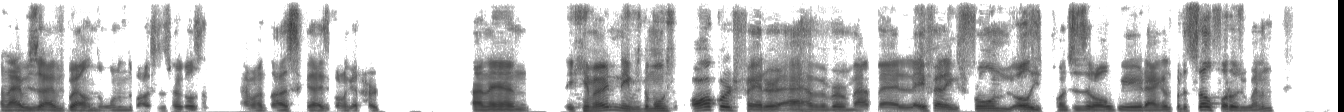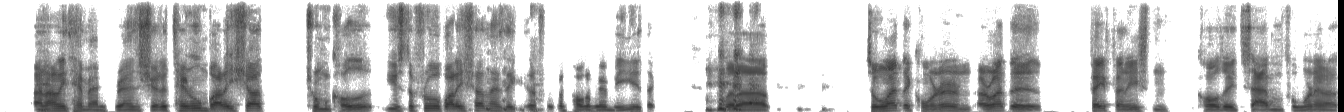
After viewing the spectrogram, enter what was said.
And I was I was well known in the boxing circles, and I went, this guy's going to get hurt. And then he came out and he was the most awkward fighter I have ever met in my life. And he was throwing all these punches at all weird angles, but I still thought I was winning. And anytime my friends shot a Tyrone body shot, Truman Cullen used to throw a body shot, and I was like, they're fucking talking about me. He's like, but uh, so I went to the corner and I went to fight finished and called out seven four And now,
